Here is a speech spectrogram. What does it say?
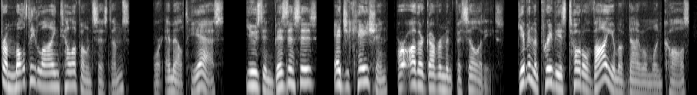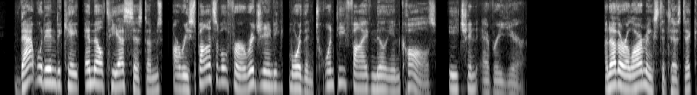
from multi-line telephone systems, or MLTS, used in businesses, education, or other government facilities. Given the previous total volume of 911 calls, that would indicate MLTS systems are responsible for originating more than 25 million calls each and every year. Another alarming statistic,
